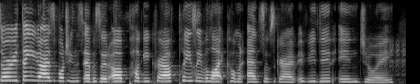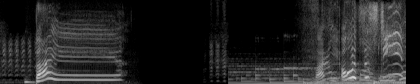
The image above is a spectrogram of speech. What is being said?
So thank you guys for watching this episode of Puggycraft. Please leave a like, comment, and subscribe if you did enjoy. Bye! Lucky. Oh, it's the Steve!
